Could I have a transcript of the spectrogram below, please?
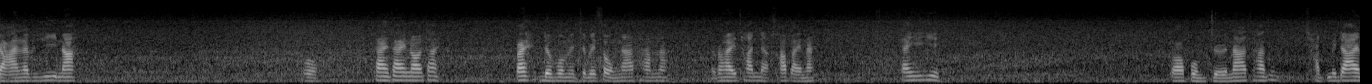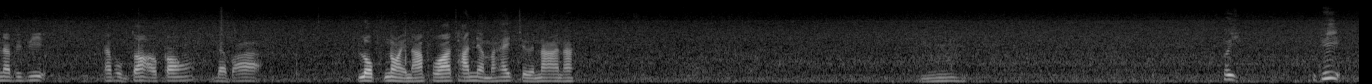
ยานะพี่นะโอ้ใช่ใช่นอนใช่ไปเดี๋ยวผมจะไปส่งหน้าถ้ำนะแล้วก็ให้ท่านเนี่ยเข้าไปนะใช่ยี่ก็ผมเจอหน้าท่านชัดไม่ได้นะพี่พี่นะผมต้องเอากล้องแบบว่าหลบหน่อยนะ เพราะว่าท่านเนี่ยมาให้เจอหน้านะอืมเฮ้ยพี่พ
